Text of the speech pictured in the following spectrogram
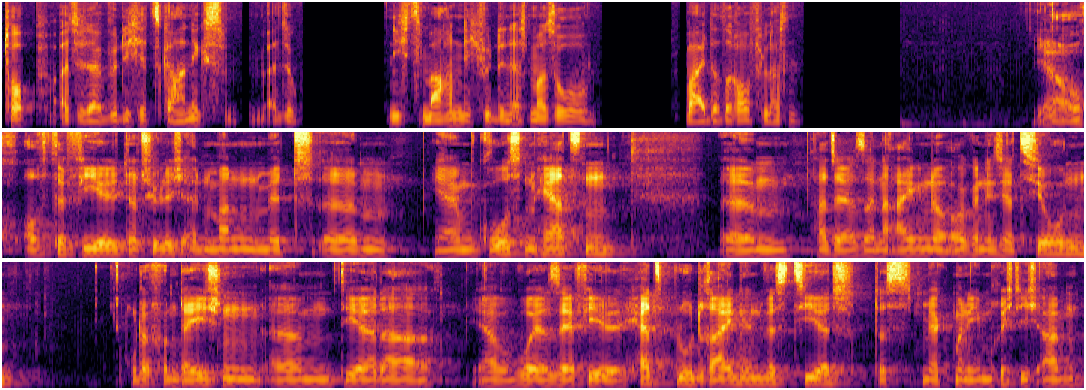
top. Also da würde ich jetzt gar nichts, also nichts machen. Ich würde ihn erstmal so weiter drauf lassen. Ja, auch off the field natürlich ein Mann mit ähm, ja, einem großen Herzen. Ähm, hat er seine eigene Organisation oder Foundation, ähm, die er da, ja, wo er sehr viel Herzblut rein investiert. Das merkt man ihm richtig an.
